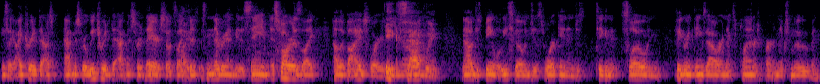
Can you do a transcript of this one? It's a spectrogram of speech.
he's like I created the atmosphere. We created the atmosphere there, so it's like there's it's never gonna be the same as far as like how the vibes were. you know, Exactly. like, now just being with Lisco and just working and just taking it slow and figuring things out, our next plan or our next move, and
